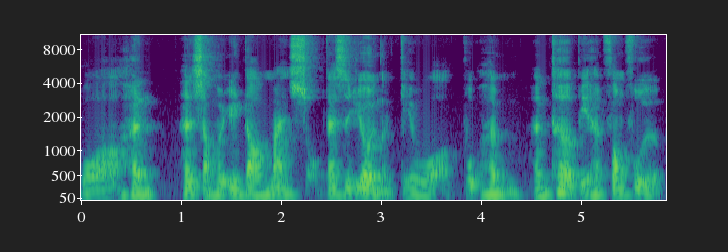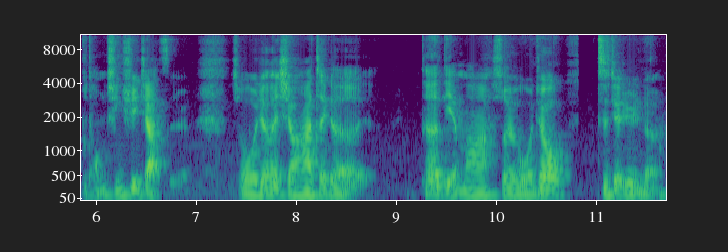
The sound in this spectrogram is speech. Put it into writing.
我很。很少会遇到慢熟，但是又能给我不很很特别、很丰富的不同情绪价值的人，所以我就很喜欢他这个特点嘛，所以我就直接晕了。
